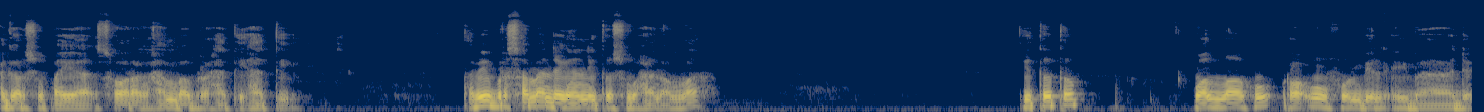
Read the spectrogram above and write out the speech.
agar supaya seorang hamba berhati-hati. Tapi bersamaan dengan itu subhanallah ditutup wallahu raufun bil ibad.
